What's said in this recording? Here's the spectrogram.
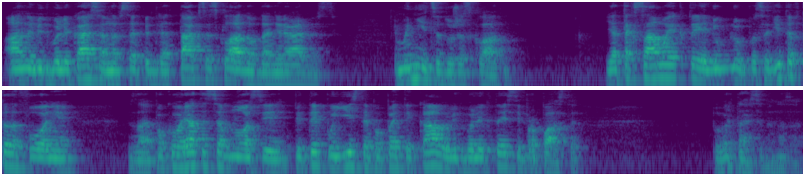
а не відволікайся на все підряд. Так це складно в даній реальності. Мені це дуже складно. Я так само, як ти, люблю посидіти в телефоні, не знаю, поковирятися в носі, піти поїсти, попити каву, відволіктись і пропасти. Повертай себе назад.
